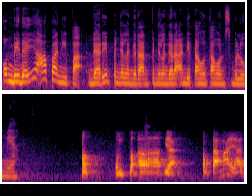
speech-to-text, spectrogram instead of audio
pembedanya apa nih Pak dari penyelenggaraan-penyelenggaraan di tahun-tahun sebelumnya? Oh, uh, ya pertama ya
